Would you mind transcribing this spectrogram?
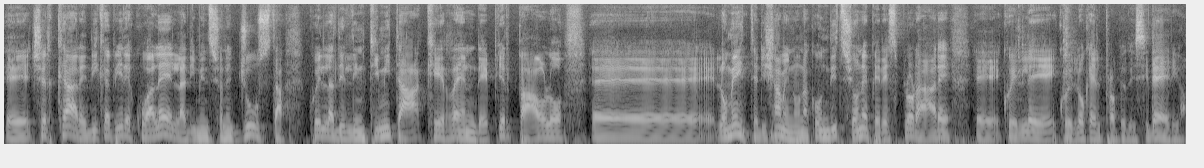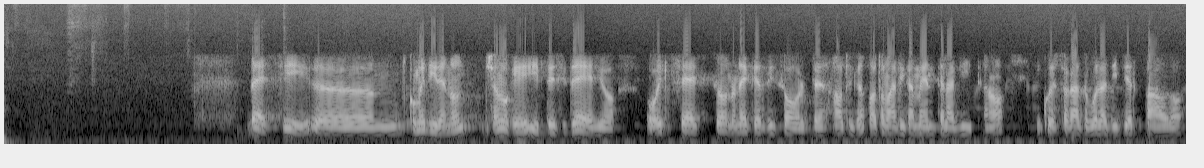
eh, cercare di capire qual è la dimensione giusta, quella dell'intimità che rende Pierpaolo, eh, lo mette diciamo in una condizione per esplorare eh, quelle, quello che è il proprio desiderio. Beh sì, ehm, come dire, non, diciamo che il desiderio o il sesso non è che risolve automaticamente la vita, no? in questo caso quella di Pierpaolo.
